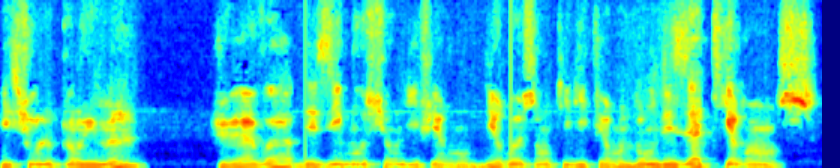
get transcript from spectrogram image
et sur le plan humain, je vais avoir des émotions différentes, des ressentis différents, donc des attirances,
